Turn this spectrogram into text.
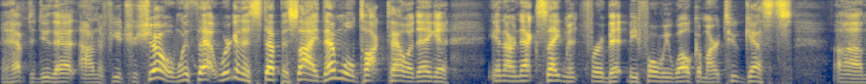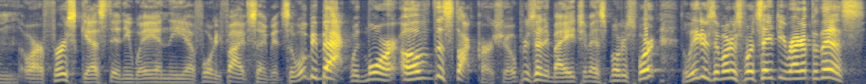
I have to do that on a future show. And with that, we're going to step aside. Then we'll talk Talladega in our next segment for a bit before we welcome our two guests, um, or our first guest anyway, in the uh, 45 segment. So we'll be back with more of the Stock Car Show presented by HMS Motorsport, the leaders in motorsport safety, right up to this.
